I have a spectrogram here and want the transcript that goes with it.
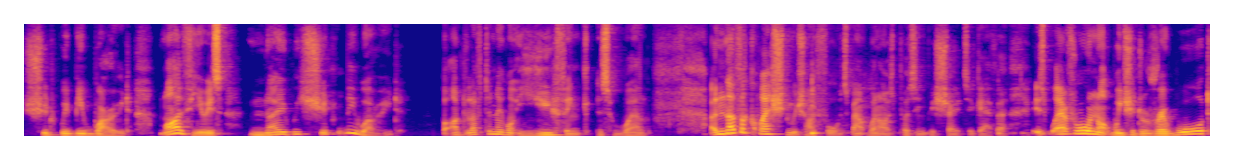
should we be worried? My view is no, we shouldn't be worried. But I'd love to know what you think as well. Another question which I thought about when I was putting this show together is whether or not we should reward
